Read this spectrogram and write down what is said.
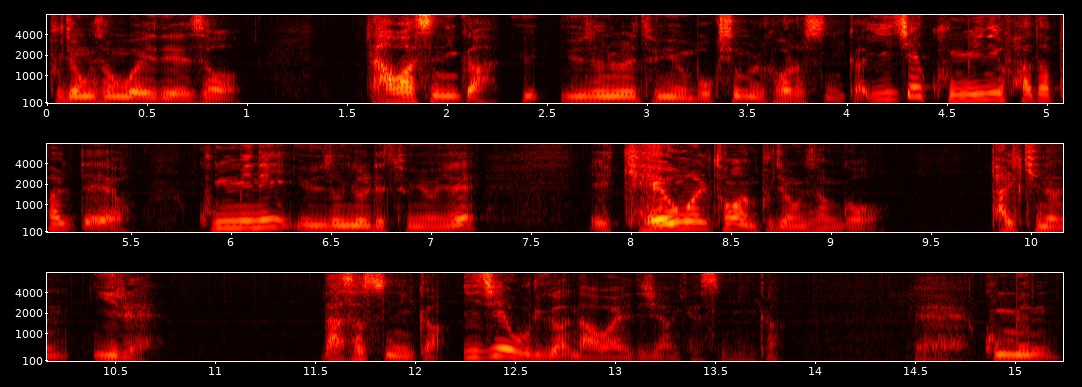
부정선거에 대해서 나왔으니까 유- 윤석열 대통령이 목숨을 걸었으니까 이제 국민이 화답할 때예요. 국민이 윤석열 대통령의 이 계엄을 통한 부정선거 밝히는 일에 나섰으니까 이제 우리가 나와야 되지 않겠습니까? 예, 국민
